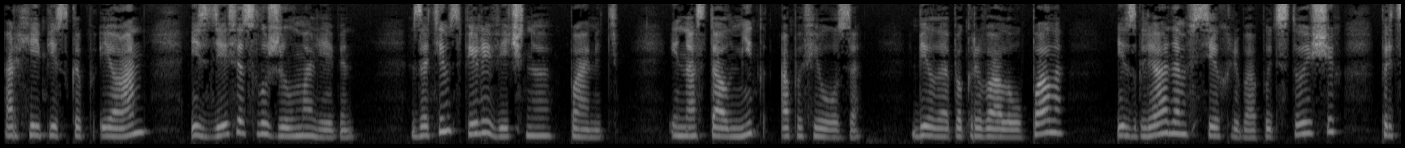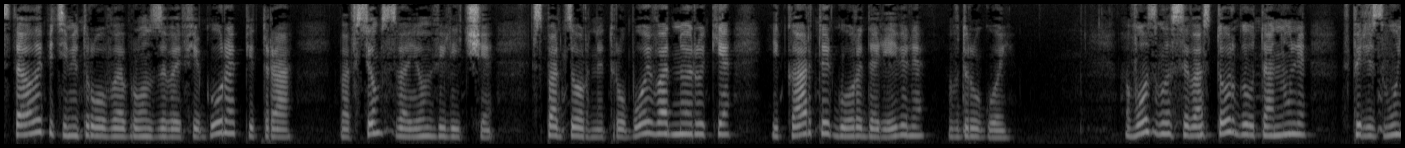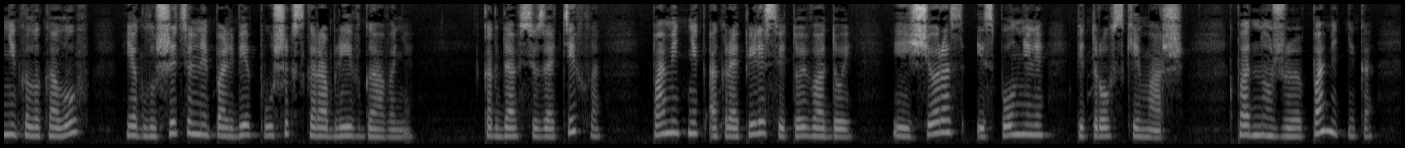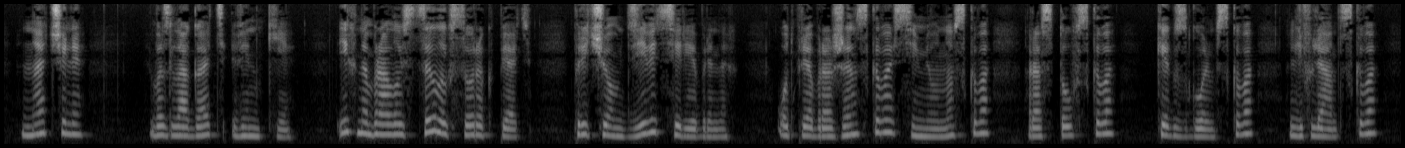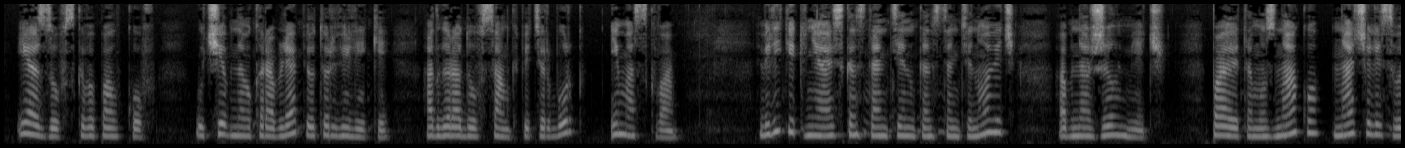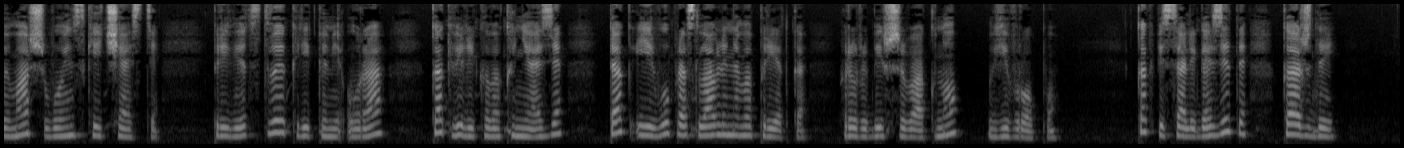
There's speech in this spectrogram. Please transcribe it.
Архиепископ Иоанн и здесь отслужил молебен. Затем спели вечную память. И настал миг апофеоза. Белое покрывало упало, и взглядом всех любопытствующих предстала пятиметровая бронзовая фигура Петра во всем своем величии, с подзорной трубой в одной руке и картой города Ревеля в другой. Возгласы восторга утонули в перезвоне колоколов и оглушительной пальбе пушек с кораблей в гавани. Когда все затихло, памятник окропили святой водой и еще раз исполнили Петровский марш. К подножию памятника начали возлагать венки. Их набралось целых сорок пять, причем девять серебряных, от Преображенского, Семеновского, Ростовского, Кексгольмского, Лифляндского и Азовского полков, учебного корабля «Петр Великий» от городов Санкт-Петербург и Москва. Великий князь Константин Константинович обнажил меч. По этому знаку начали свой марш воинские части, приветствуя криками «Ура!» как великого князя, так и его прославленного предка, прорубившего окно в Европу. Как писали газеты, каждый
